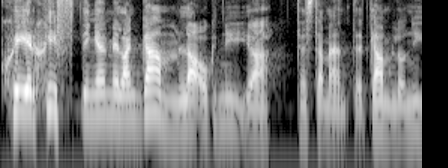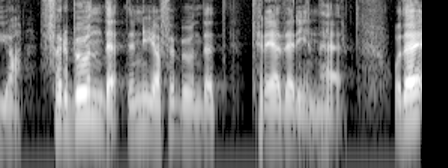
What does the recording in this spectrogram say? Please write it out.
sker skiftningen mellan gamla och nya testamentet, gamla och nya förbundet. Det nya förbundet träder in här. Och det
